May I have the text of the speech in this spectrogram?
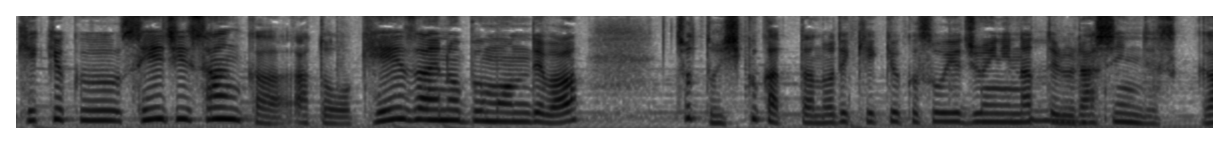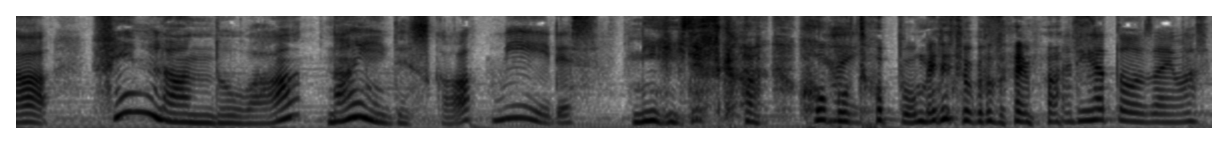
結局政治参加あと経済の部門ではちょっと低かったので結局そういう順位になってるらしいんですが、うん、フィンランドは何位ですか？2位です。2位ですか？ほぼトップ、はい、おめでとうございます。ありがとうございます。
